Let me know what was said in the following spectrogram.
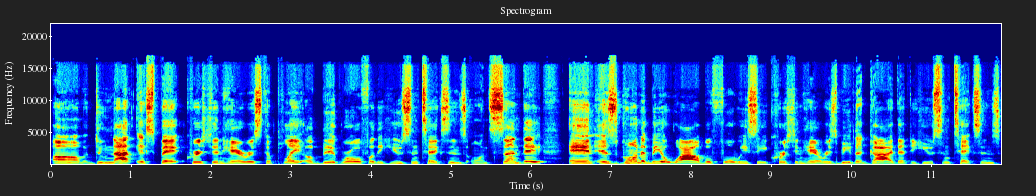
Um, do not expect Christian Harris to play a big role for the Houston Texans on Sunday, and it's going to be a while before we see Christian Harris be the guy that the Houston Texans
